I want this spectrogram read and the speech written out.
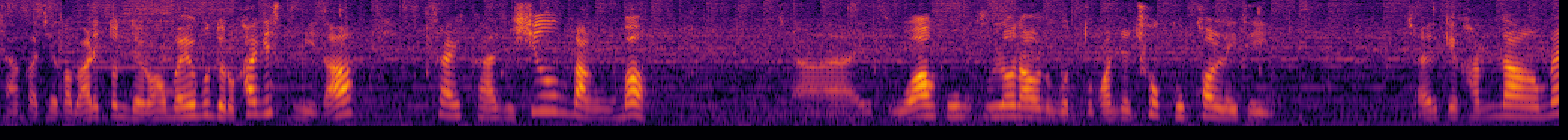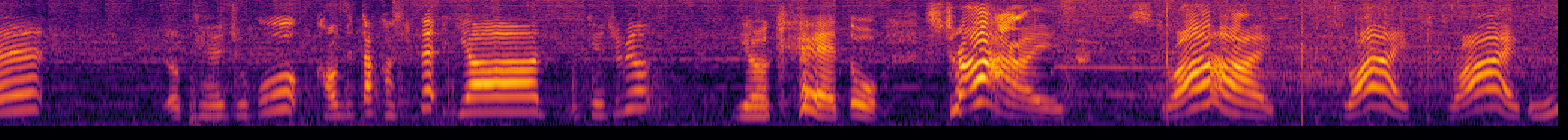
자, 아까 제가 말했던 대로 한번 해보도록 하겠습니다. 스트라이크 하기 쉬운 방법. 자, 이렇게 와, 공 굴러나오는 것도 완전 초고퀄리티. 자, 이렇게 간 다음에, 이렇게 해주고, 가운데 딱 갔을 때, 야, 이렇게 해주면, 이렇게 또, 스트라이크! 스트라이크! 스트라이크! 스트라이크! 우!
